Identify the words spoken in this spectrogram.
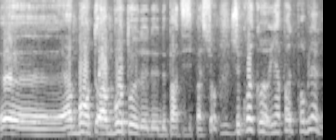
euh, un bon taux, un bon taux de, participation, je crois qu'il n'y a pas de problème.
